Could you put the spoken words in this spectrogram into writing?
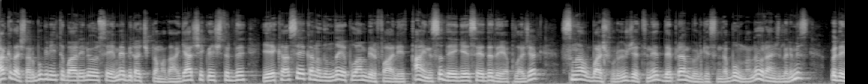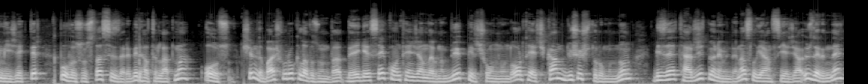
Arkadaşlar bugün itibariyle ÖSYM bir açıklama daha gerçekleştirdi. YKS kanadında yapılan bir faaliyet. Aynısı DGS'de de yapılacak. Sınav başvuru ücretini deprem bölgesinde bulunan öğrencilerimiz ödemeyecektir. Bu hususta sizlere bir hatırlatma olsun. Şimdi başvuru kılavuzunda DGS kontenjanlarının büyük bir çoğunluğunda ortaya çıkan düşüş durumunun bize tercih döneminde nasıl yansıyacağı üzerinde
